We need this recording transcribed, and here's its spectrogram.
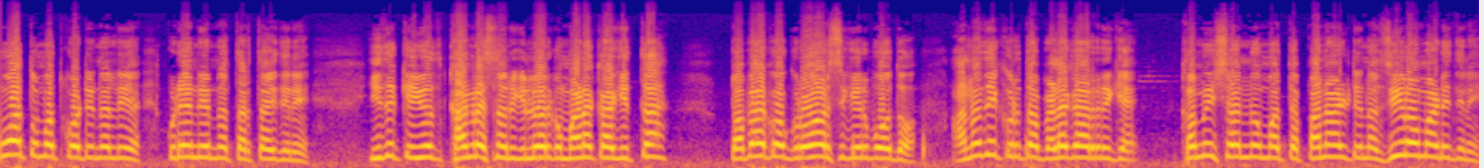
ಮೂವತ್ತೊಂಬತ್ತು ಕೋಟಿನಲ್ಲಿ ಕುಡಿಯೋ ನೀರನ್ನ ತರ್ತಾ ಇದ್ದೀನಿ. ಇದಕ್ಕೆ ಇವತ್ತು ಕಾಂಗ್ರೆಸ್ನವ್ರಿಗೆ ಇಲ್ಲಿವರೆಗೂ ಮಾಡೋಕ್ಕಾಗಿತ್ತಾ ಟೊಬ್ಯಾಕೋ ಗ್ರೋವರ್ಸ್ಗೆ ಇರ್ಬೋದು. ಅನಧಿಕೃತ ಬೆಳೆಗಾರರಿಗೆ ಕಮಿಷನ್ನು ಮತ್ತು ಪೆನಾಲ್ಟಿನ ಝೀರೋ ಮಾಡಿದ್ದೀನಿ.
